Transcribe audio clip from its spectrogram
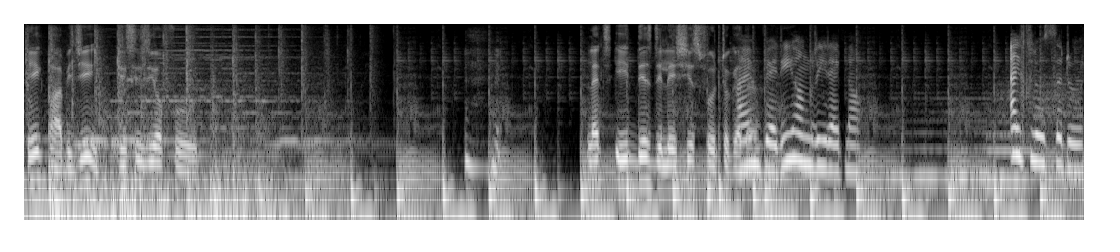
Take Bhabiji. This is your food. Let's eat this delicious food together. I'm very hungry right now. I'll close the door.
